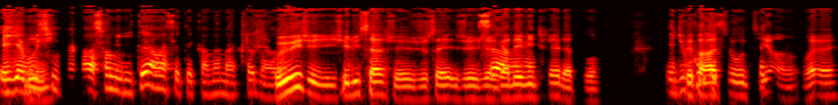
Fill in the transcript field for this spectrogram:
Et il y avait Mm. aussi une préparation militaire. hein, c'était quand même un club. euh, Oui, oui, j'ai lu ça. je- je regardé vite fait là pour et du coup, préparation au tir. hein. Ouais, ouais.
